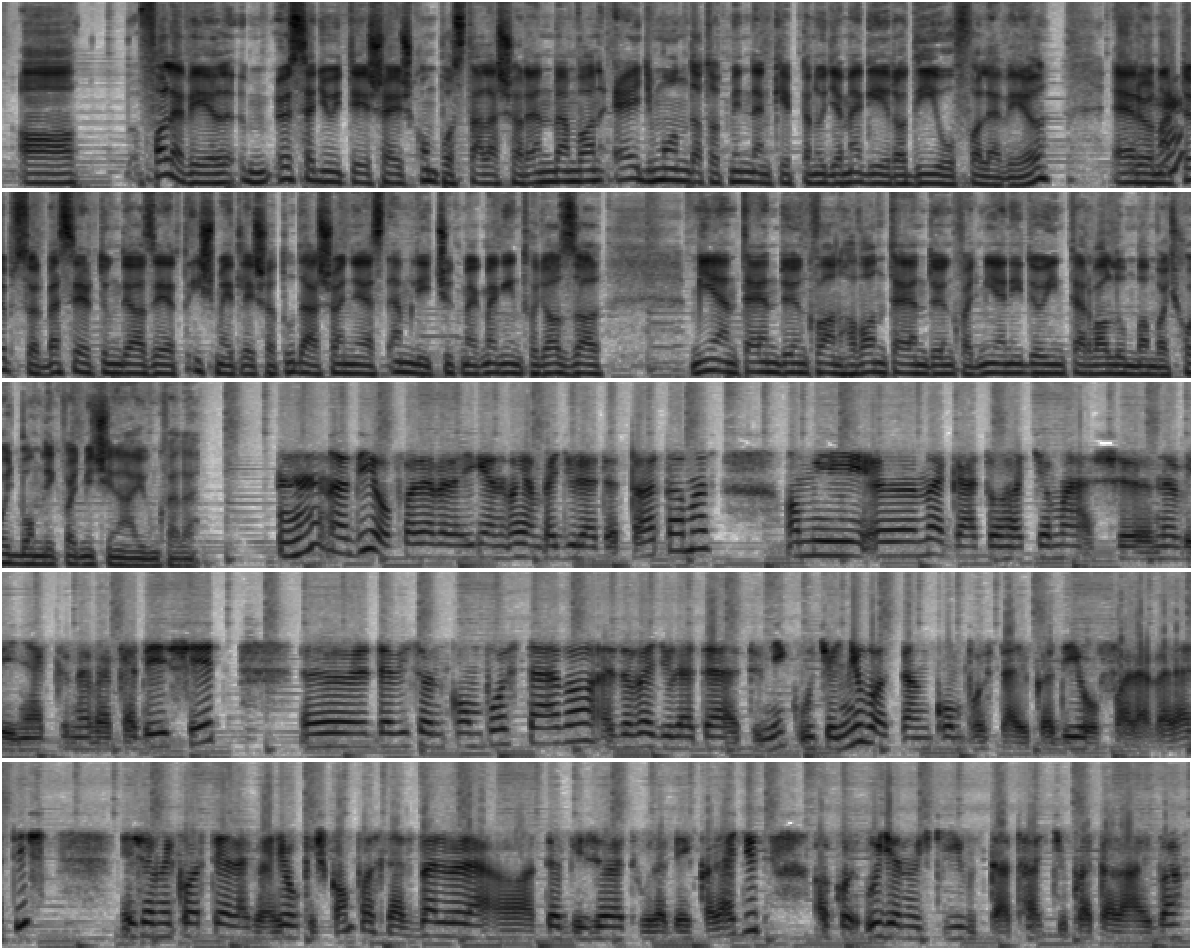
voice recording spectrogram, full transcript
A falevél összegyűjtése és komposztálása rendben van. Egy mondatot mindenképpen ugye megér a diófalevél. Erről uh-huh. már többször beszéltünk, de azért ismétlés a tudás anyja, ezt említsük meg megint, hogy azzal milyen teendőnk van, ha van teendőnk, vagy milyen időintervallumban, vagy hogy bomlik, vagy mit csináljunk vele. Uh-huh. A diófa levele igen olyan vegyületet tartalmaz, ami ö, meggátolhatja más növények növekedését, de viszont komposztálva ez a vegyület eltűnik, úgyhogy nyugodtan komposztáljuk a diófa levelet is, és amikor tényleg olyan jó kis komposzt lesz belőle a többi zöld hulladékkal együtt, akkor ugyanúgy kijuttathatjuk a talajba.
